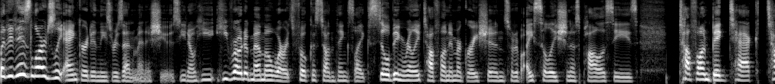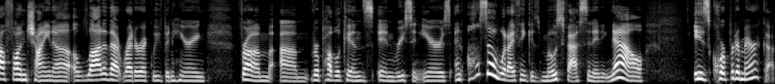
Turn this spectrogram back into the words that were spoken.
but it is largely anchored in these resentment issues. You know, he he wrote a memo where it's focused on things like still being really tough on immigration, sort of isolationist policies, tough on big tech, tough on China. A lot of that rhetoric we've been hearing from um, Republicans in recent years, and also what I think is most fascinating now is corporate America.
